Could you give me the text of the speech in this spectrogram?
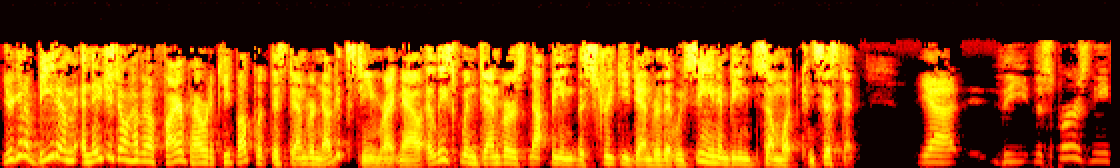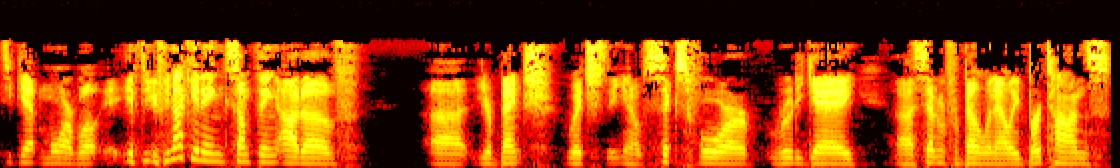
you're going to beat them and they just don't have enough firepower to keep up with this Denver Nuggets team right now, at least when Denver's not being the streaky Denver that we've seen and being somewhat consistent. Yeah, the the Spurs need to get more. Well, if if you're not getting something out of uh, your bench, which you know six for Rudy Gay, uh, seven for Belinelli, Bertans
